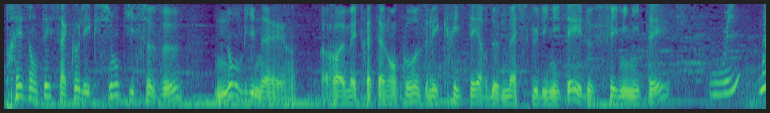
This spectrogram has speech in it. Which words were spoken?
présenter sa collection qui se veut non binaire. Remettrait-elle en cause les critères de masculinité et de féminité? Oui.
